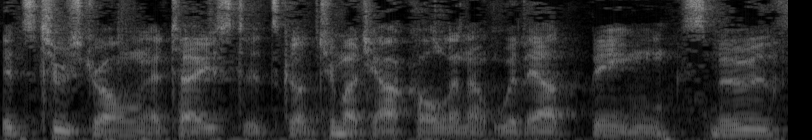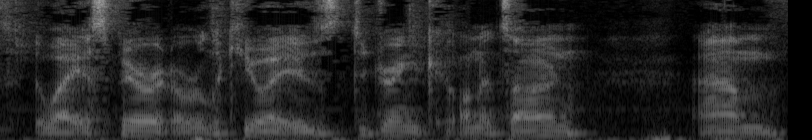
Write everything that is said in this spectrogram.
it's too strong a taste. It's got too much alcohol in it without being smooth the way a spirit or a liqueur is to drink on its own. Um,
